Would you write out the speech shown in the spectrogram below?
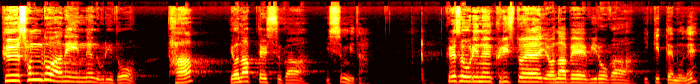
그 성도 안에 있는 우리도 다 연합될 수가 있습니다. 그래서 우리는 그리스도의 연합의 위로가 있기 때문에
